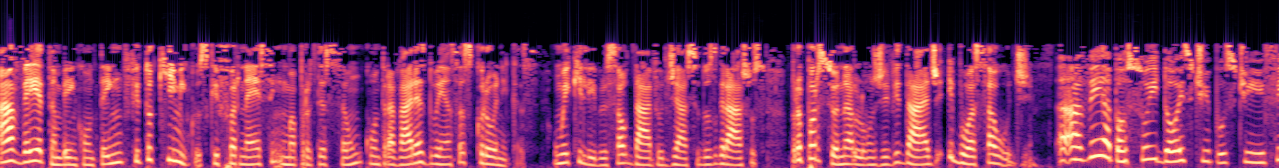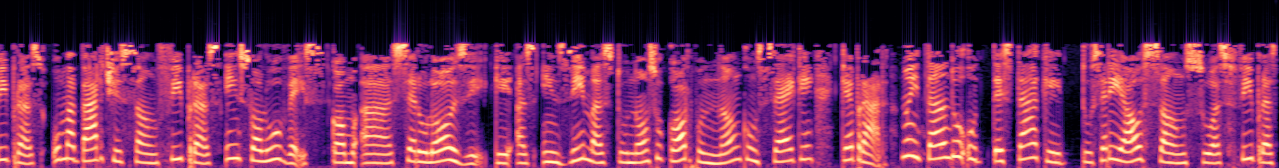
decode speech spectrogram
A aveia também contém fitoquímicos que fornecem uma proteção contra várias doenças crônicas. Um equilíbrio saudável de ácidos graxos proporciona longevidade e boa saúde. A aveia possui dois tipos de fibras. Uma parte são fibras insolúveis, como a celulose, que as enzimas do nosso corpo não conseguem quebrar. No entanto, o destaque do cereal são suas fibras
